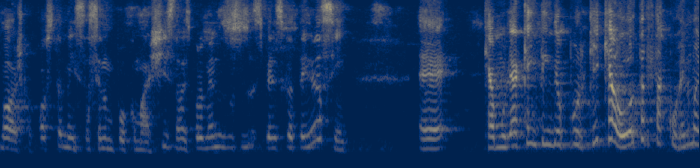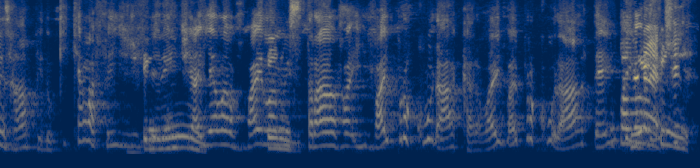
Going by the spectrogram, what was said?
Lógico, eu posso também estar sendo um pouco machista, mas pelo menos as experiências que eu tenho é assim. É, que a mulher quer entender o porquê que a outra tá correndo mais rápido, o que, que ela fez de diferente. Sim, aí ela vai sim. lá no Strava e vai procurar, cara, vai, vai procurar até entender.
